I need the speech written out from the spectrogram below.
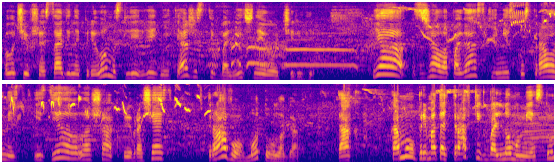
получившая ссадины переломы средней тяжести в больничной очереди. Я сжала повязки и миску с травами и сделала шаг, превращаясь в траву-мотолога. «Так, кому примотать травки к больному месту?»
